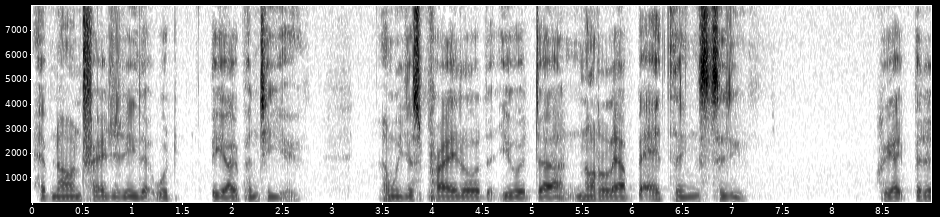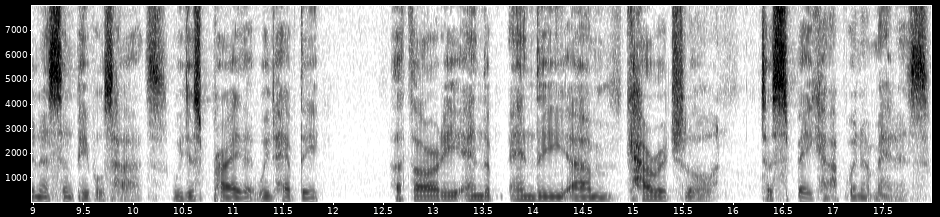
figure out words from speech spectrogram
have known tragedy that would be open to you. And we just pray, Lord, that you would uh, not allow bad things to create bitterness in people's hearts. We just pray that we'd have the authority and the, and the um, courage, Lord, to speak up when it matters.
